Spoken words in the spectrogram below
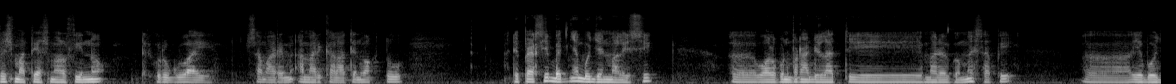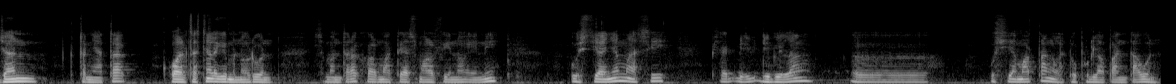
Terus Matias Malvino dari Uruguay sama Amerika Latin waktu di Persib baiknya Bojan Malisik e, walaupun pernah dilatih Mario Gomez tapi e, ya Bojan ternyata kualitasnya lagi menurun. Sementara kalau Matias Malvino ini usianya masih bisa dibilang e, usia matang lah 28 tahun.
